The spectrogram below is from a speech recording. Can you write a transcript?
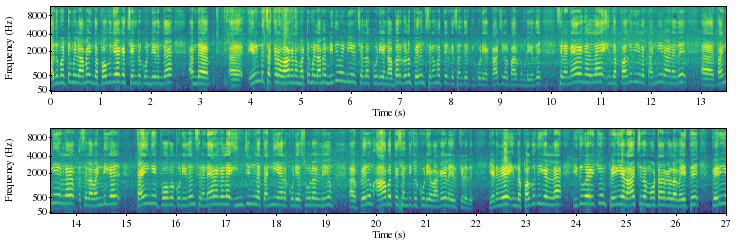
அது மட்டும் இல்லாமல் இந்த பகுதியாக சென்று கொண்டிருந்த அந்த இரண்டு சக்கர வாகனம் மட்டும் இல்லாமல் மிதிவண்டியில் செல்லக்கூடிய நபர்களும் பெரும் சிரமத்திற்கு சந்திக்கக்கூடிய காட்சிகள் பார்க்க முடிகிறது. சில நேரங்களில் இந்த பகுதியில் தண்ணீரானது தண்ணீரில் சில வண்டிகள் தயங்கி போகக்கூடியதும் சில நேரங்களில் இன்ஜினில் தண்ணி ஏறக்கூடிய சூழல்லையும் பெரும் ஆபத்தை சந்திக்கக்கூடிய வகையில் இருக்கிறது. எனவே இந்த பகுதிகளில் இதுவரைக்கும் பெரிய ராட்சத மோட்டார்களில் வைத்து பெரிய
